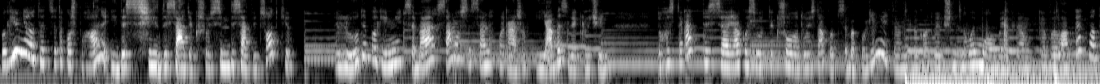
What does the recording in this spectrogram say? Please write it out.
Порівнювати це також погано, і десь 60, якщо 70% люди порівнюють себе саме в соціальних мережах, і я без виключень. Того старайтеся якось, от якщо от ось так от себе порівнюєте, наприклад, вивчення нової мови, як я вам привела приклад,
